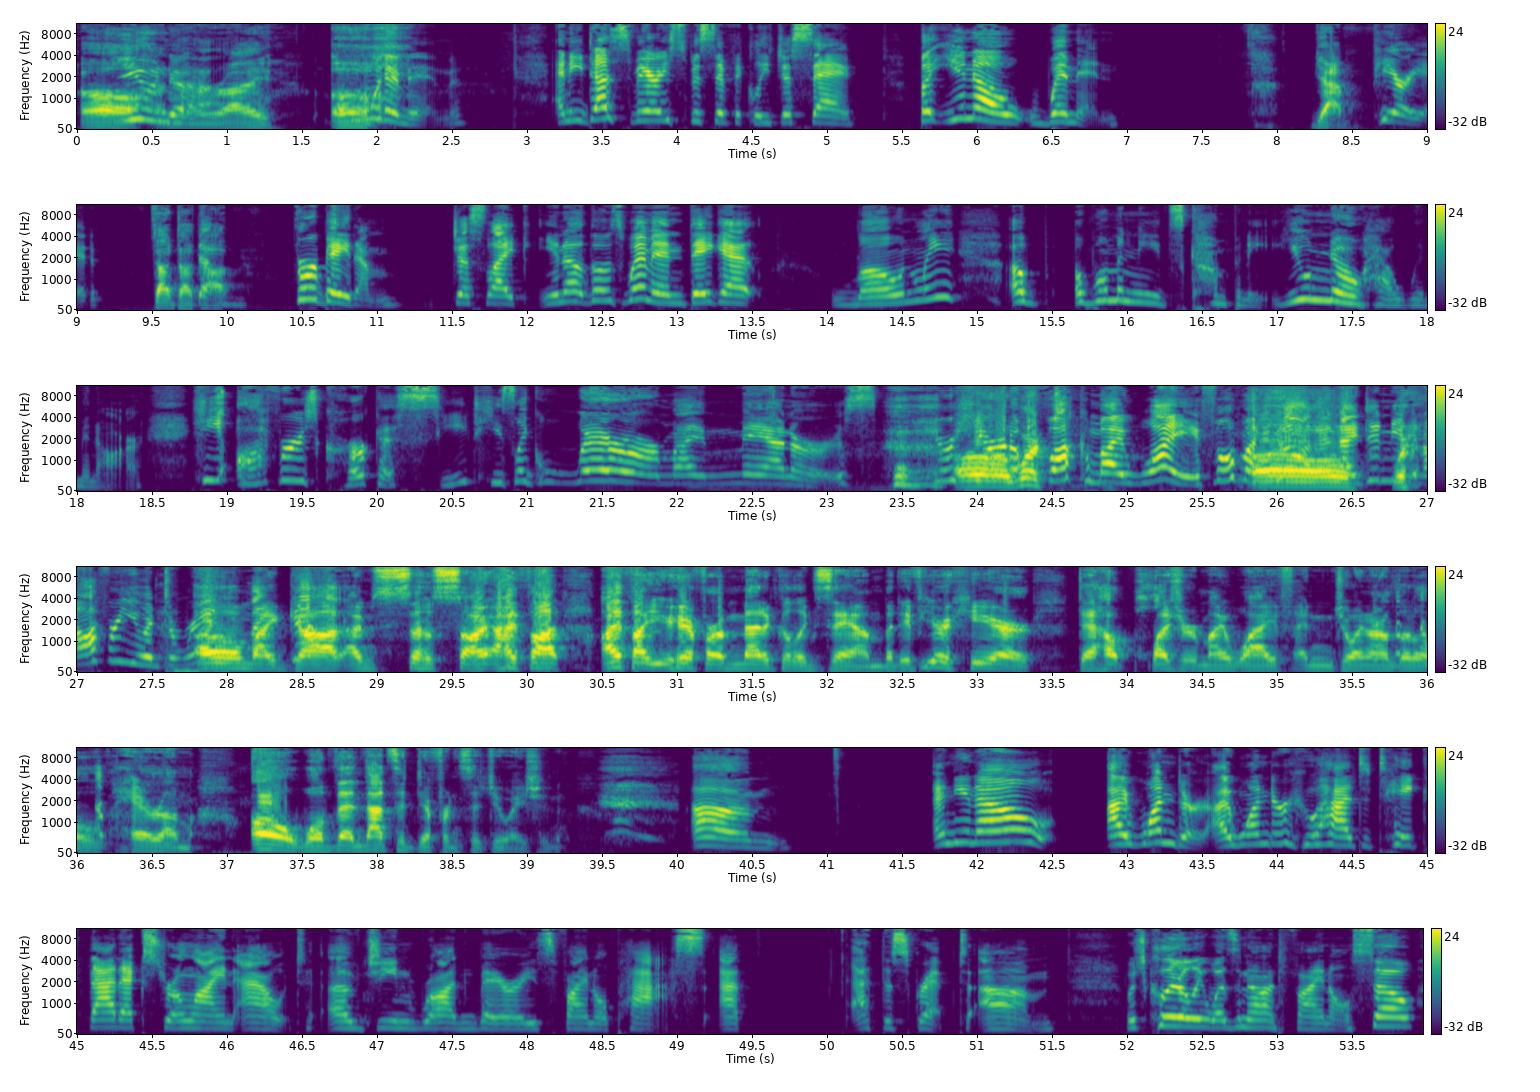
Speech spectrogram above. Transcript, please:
Oh, You I know. right? Oh, women. And he does very specifically just say, but you know, women, yeah. period. Dot, dot, dot. Verbatim. Just like, you know, those women, they get lonely. A, a woman needs company. You know how women are. He offers Kirk a seat. He's like, Where are my manners? You're Oh, here to we're- fuck my wife. Oh my oh, god. And Oh, I didn't we're- even offer you a drink. Oh my god, I'm so sorry. I thought I thought you were here for a medical exam, but if you're here to help pleasure my wife and join our little harem, oh well, then that's a different situation. Um And you know, I wonder, I wonder who had to take that extra line out of Gene Roddenberry's final pass at at the script, um, which clearly was not final. So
